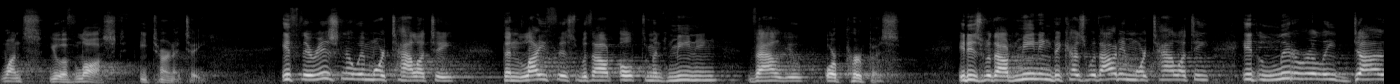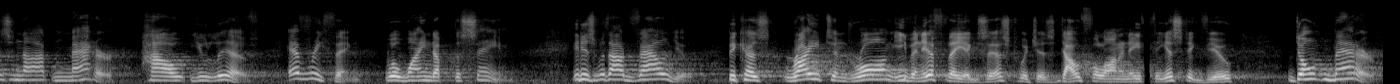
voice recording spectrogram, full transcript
once you have lost eternity. If there is no immortality, then life is without ultimate meaning, value, or purpose. It is without meaning because without immortality, it literally does not matter how you live. Everything will wind up the same. It is without value because right and wrong, even if they exist, which is doubtful on an atheistic view, don't matter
